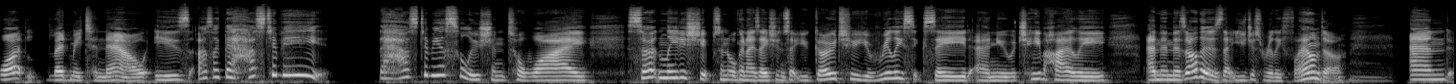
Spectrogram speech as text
what led me to now is I was like, there has to be there has to be a solution to why certain leaderships and organizations that you go to you really succeed and you achieve highly and then there's others that you just really flounder and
